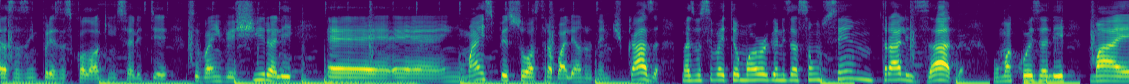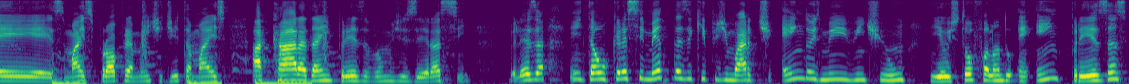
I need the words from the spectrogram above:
essas empresas coloquem em CLT, você vai investir ali é, é, em mais pessoas trabalhando dentro de casa, mas você vai ter uma organização centralizada, uma coisa ali mais, mais propriamente dita, mais a cara da empresa, vamos dizer assim beleza? Então, o crescimento das equipes de marketing em 2021, e eu estou falando em empresas,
